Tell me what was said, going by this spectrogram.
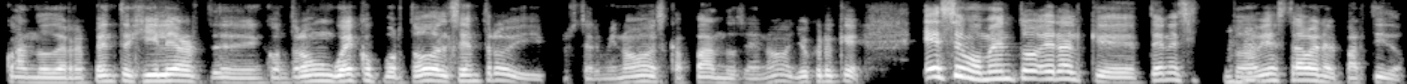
Cuando de repente Hilliard eh, encontró un hueco por todo el centro y pues terminó escapándose, ¿no? Yo creo que ese momento era el que Tennessee todavía estaba en el partido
